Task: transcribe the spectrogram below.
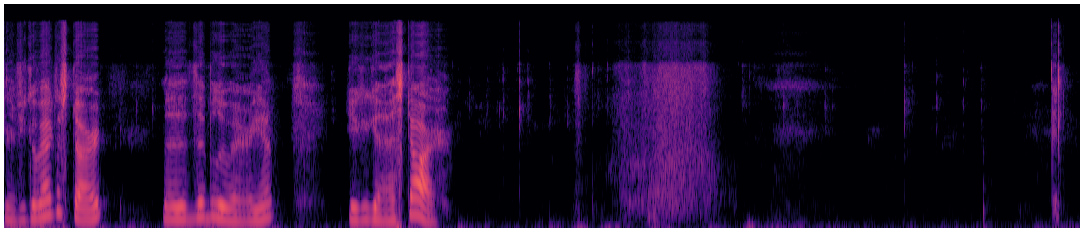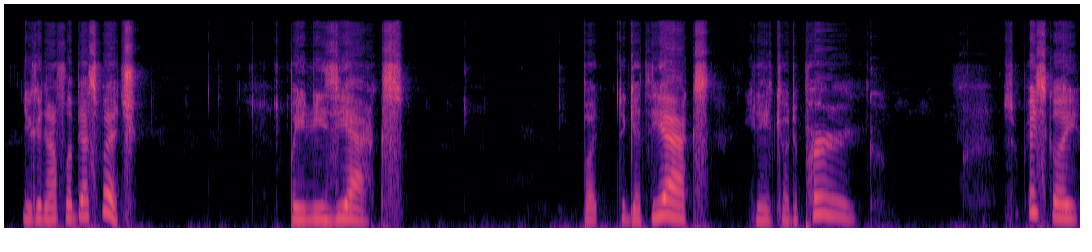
And if you go back to start, the, the blue area, you could get a star. You can now flip that switch. But you need the axe. But to get the axe, you need to go to Perk. So basically,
